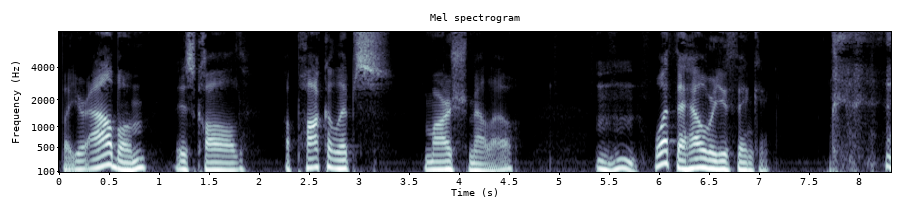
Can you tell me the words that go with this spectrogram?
But your album is called Apocalypse Marshmallow. Mm-hmm. What the hell were you thinking?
